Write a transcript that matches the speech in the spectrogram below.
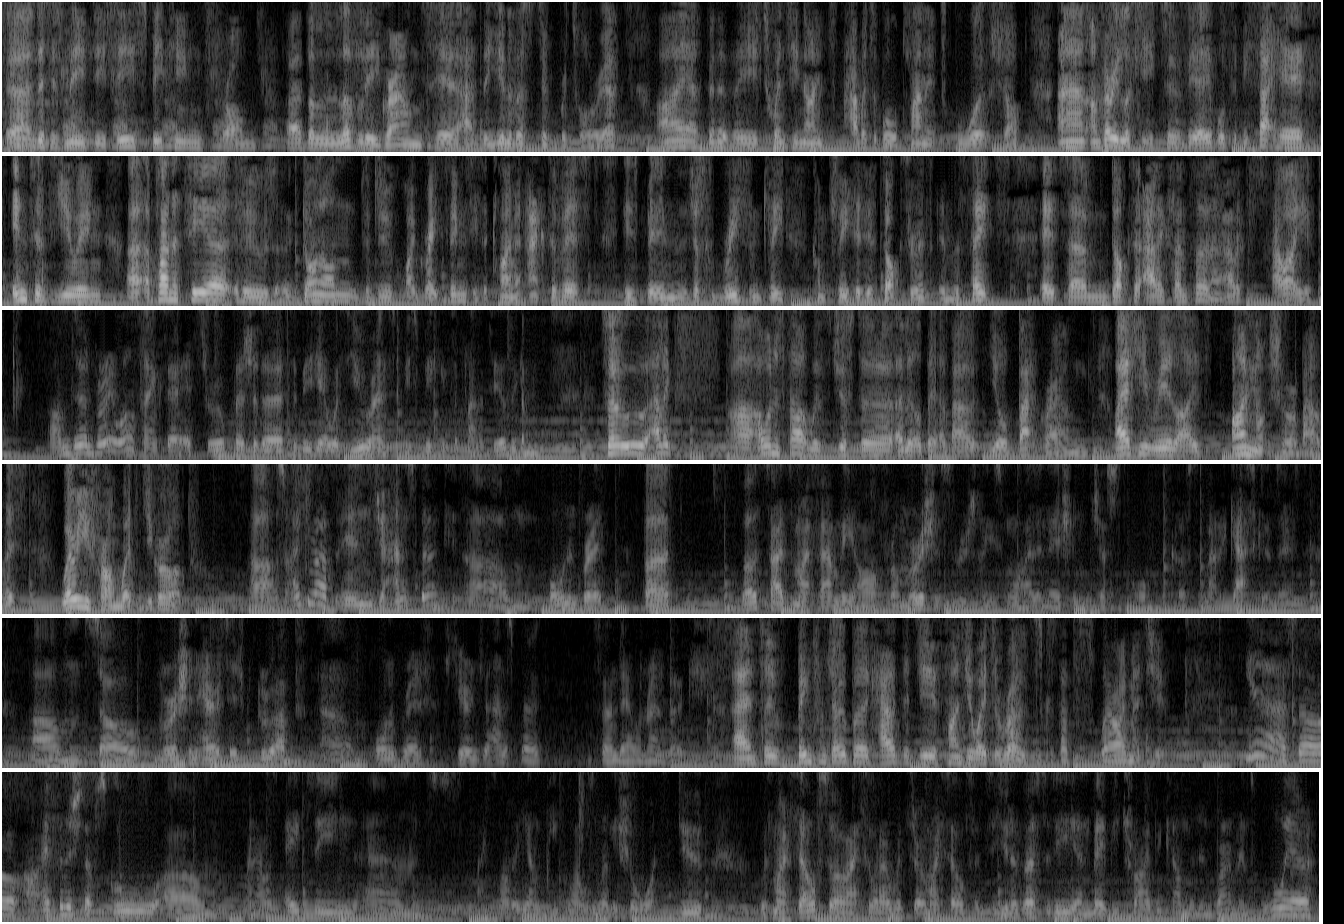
Uh, this is me, DC, speaking from uh, the lovely grounds here at the University of Pretoria. I have been at the 29th Habitable Planet workshop, and I'm very lucky to be able to be sat here interviewing uh, a planeteer who's gone on to do quite great things. He's a climate activist. He's been just recently completed his doctorate in the States. It's um, Dr. Alex Lenferna. Alex, how are you? I'm doing very well, thanks. It's a real pleasure to, to be here with you and to be speaking to Planeteers again. So, Alex, uh, I want to start with just a, a little bit about your background. I actually realised I'm not sure about this. Where are you from? Where did you grow up? Uh, so I grew up in Johannesburg, um, born and bred, but both sides of my family are from Mauritius originally, small island nation just off the coast of Madagascar there. Um, so Mauritian heritage, grew up, um, born and bred here in Johannesburg, Ferndale and Randburg. And so, being from Joburg, how did you find your way to Rhodes? Because that's where I met you. Yeah, so I finished up school um, when I was 18, and like a lot of young people, I wasn't really sure what to do with myself, so I thought I would throw myself into university and maybe try become an environmental lawyer.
